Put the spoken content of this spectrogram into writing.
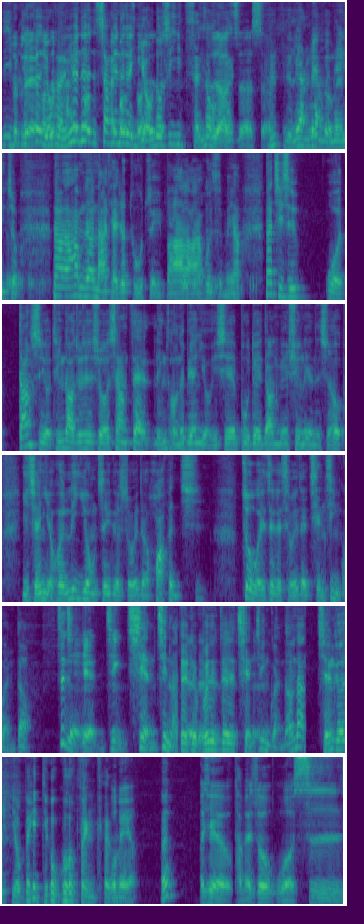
对不对？有可能，因为那上面那个油都是一层那种很紫亮亮的那一种。那他们要拿起来就涂嘴巴啦，或者怎么样。那其实我当时有听到，就是说像在林口那边有一些部队到那边训练的时候，以前也会利用这个所谓的化粪池。作为这个所谓的前进管道，这个前进。前进了，对对，不是这是前进管道。那钱哥有被丢过粪坑？我没有，嗯，而且坦白说，我是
